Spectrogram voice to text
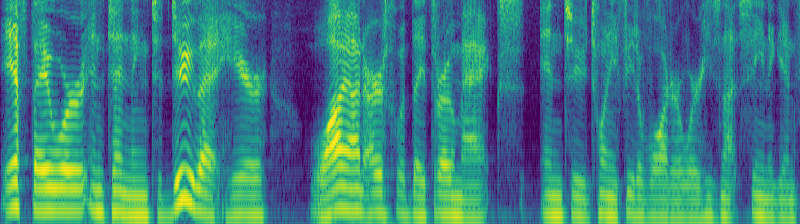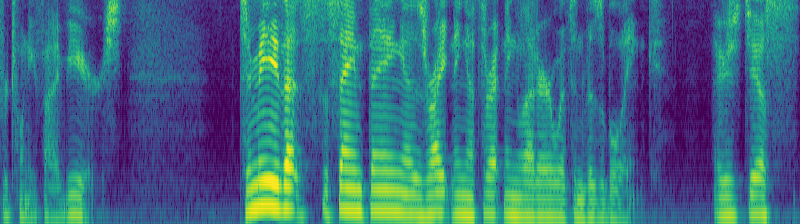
if they were intending to do that here, why on earth would they throw Max into 20 feet of water where he's not seen again for 25 years? To me, that's the same thing as writing a threatening letter with invisible ink. There's just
